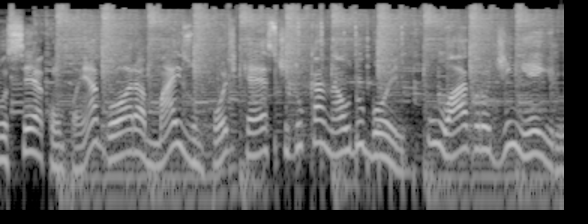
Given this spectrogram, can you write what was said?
Você acompanha agora mais um podcast do canal do Boi, o Agro Dinheiro,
